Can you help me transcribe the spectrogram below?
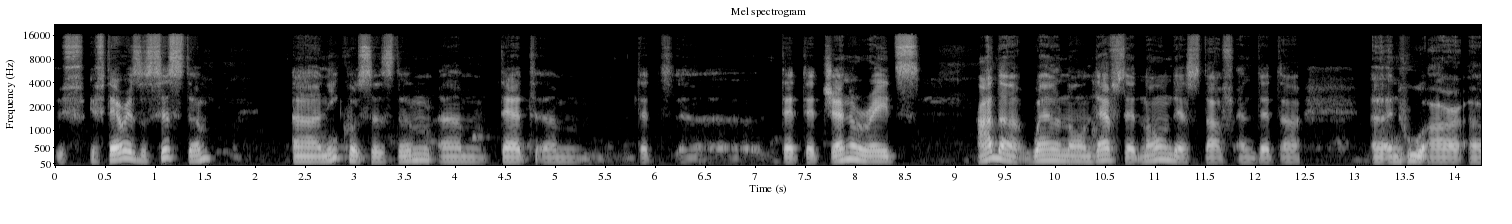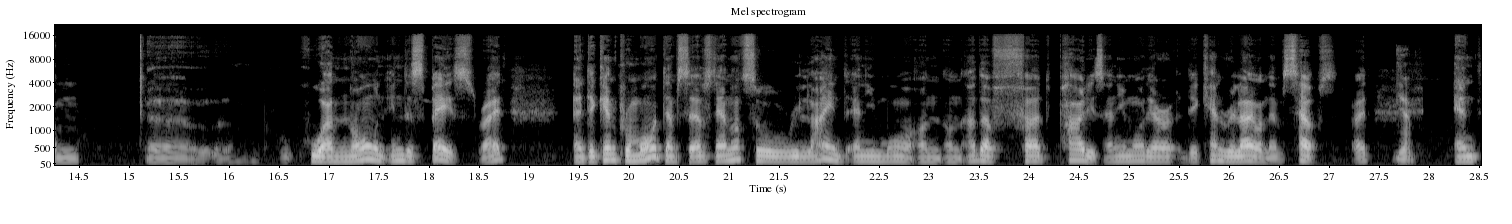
if if there is a system, uh, an ecosystem um, that um, that uh, that that generates other well-known devs that know their stuff and that uh, uh, and who are um, uh, who are known in the space, right? And they can promote themselves. They're not so reliant anymore on on other third parties anymore. They're they can rely on themselves, right? Yeah. And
